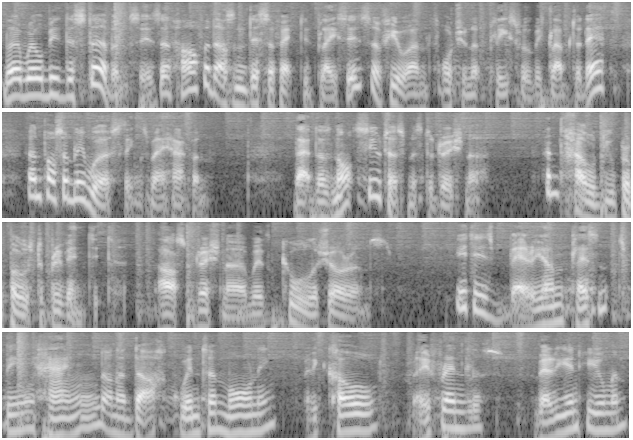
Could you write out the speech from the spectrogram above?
"there will be disturbances at half a dozen disaffected places, a few unfortunate police will be clubbed to death, and possibly worse things may happen. That does not suit us, Mr. Drishna." "And how do you propose to prevent it?" asked Drishna with cool assurance. "It is very unpleasant being hanged on a dark winter morning, very cold, very friendless, very inhuman.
